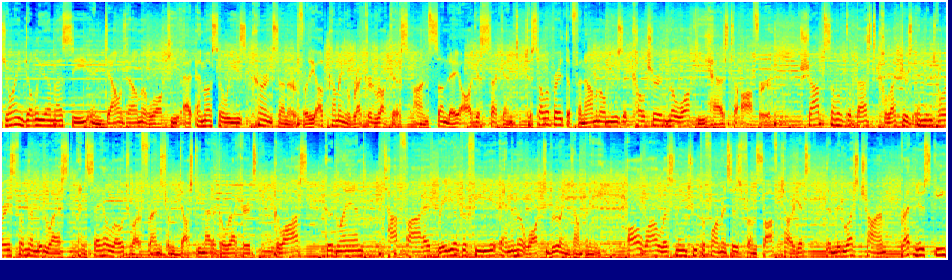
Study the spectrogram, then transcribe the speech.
Join WMSE in downtown Milwaukee at MSOE's Kern Center for the upcoming Record Ruckus on Sunday, August 2nd to celebrate the phenomenal music culture Milwaukee has to offer. Shop some of the best collector's inventories from the Midwest and say hello to our friends from Dusty Medical Records, Gloss, Goodland, Top 5, Radio Graffiti, and the Milwaukee Brewing Company. All while listening to performances from Soft Targets, The Midwest Charm, Brett Newski,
